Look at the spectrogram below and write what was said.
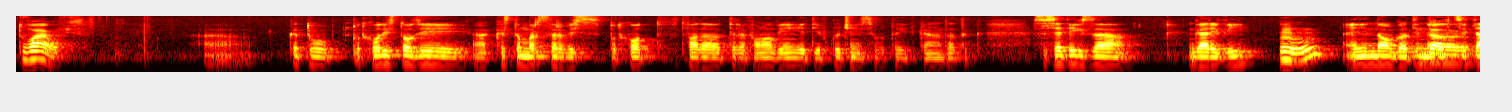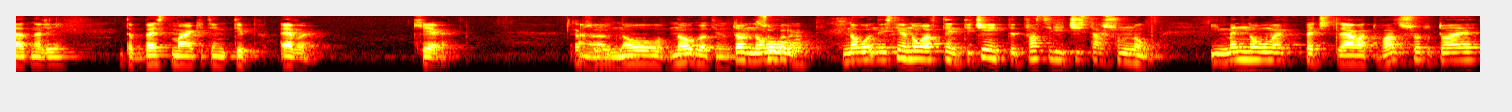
Това е офис. А, като подходи с този а, customer service подход, това да телефона винаги ти е включен и сълта и така нататък, се сетих за Гари Ви. Mm-hmm. Един много готин Да. негов цитат, нали? The best marketing tip ever. Care. А, Абсолютно. много, много готино. Той е много, Супер е. много, наистина много автентичен и това си личи страшно много. И мен много ме впечатлява това, защото той е,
